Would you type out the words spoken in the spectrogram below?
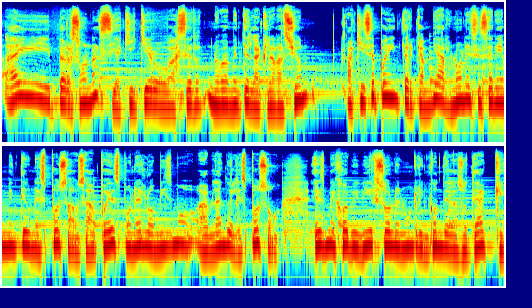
Hay personas, y aquí quiero hacer nuevamente la aclaración, aquí se puede intercambiar, no necesariamente una esposa, o sea, puedes poner lo mismo hablando del esposo. Es mejor vivir solo en un rincón de la azotea que,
